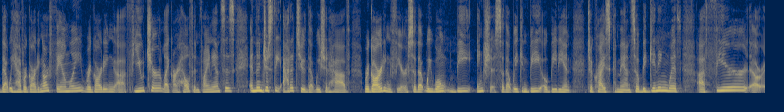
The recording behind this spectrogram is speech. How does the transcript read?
that we have regarding our family, regarding uh, future, like our health and finances, and then just the attitude that we should have regarding fear so that we won't be anxious, so that we can be obedient to Christ's command. So, beginning with uh, fear or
